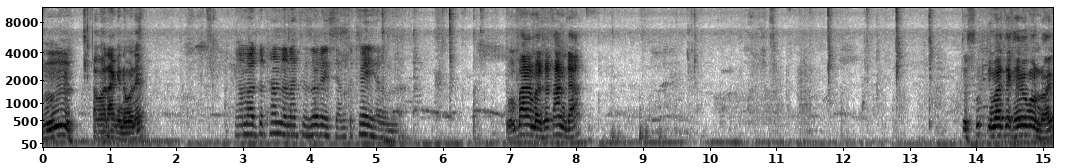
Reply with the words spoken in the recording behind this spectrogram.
হুম আমার আগে না। মানে আমার তো ঠান্ডা লাগছে জ্বর এসে আমি তো খেয়ে হারাম না। তোমার বারো মাসে ঠান্ডা? তো শুটকি মাছ দিয়ে খাইবে মন নয়।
